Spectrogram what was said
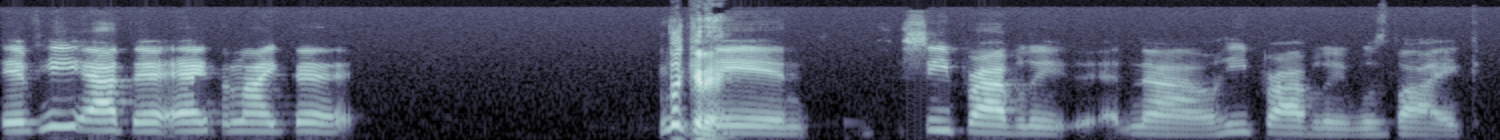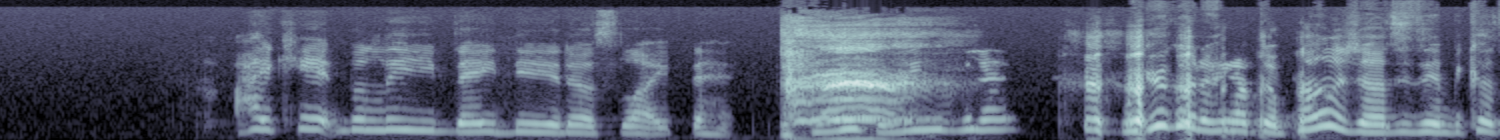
if he out there acting like that, Look at that. And she probably no, he probably was like, I can't believe they did us like that. Can you believe that? Well, you're gonna have to apologize to them because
